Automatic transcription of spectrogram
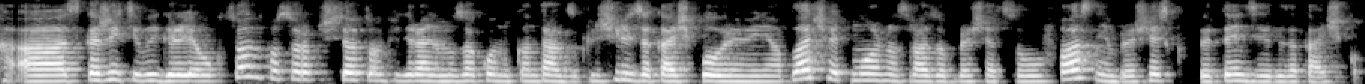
а, скажите, выиграли аукцион по 44 федеральному закону, контракт заключили, заказчик вовремя не оплачивает, можно сразу обращаться в УФАС, не обращаясь к претензии к заказчику.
